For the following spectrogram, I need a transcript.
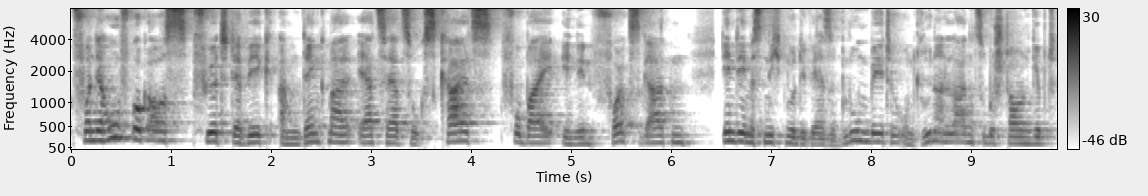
Von der Hofburg aus führt der Weg am Denkmal Erzherzogs Karls vorbei in den Volksgarten, in dem es nicht nur diverse Blumenbeete und Grünanlagen zu bestaunen gibt,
